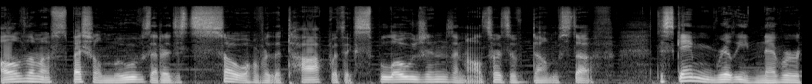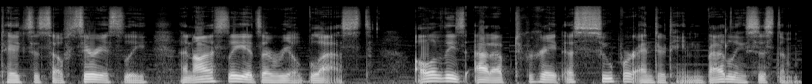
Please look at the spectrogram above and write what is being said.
All of them have special moves that are just so over the top with explosions and all sorts of dumb stuff. This game really never takes itself seriously, and honestly, it's a real blast. All of these add up to create a super entertaining battling system,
